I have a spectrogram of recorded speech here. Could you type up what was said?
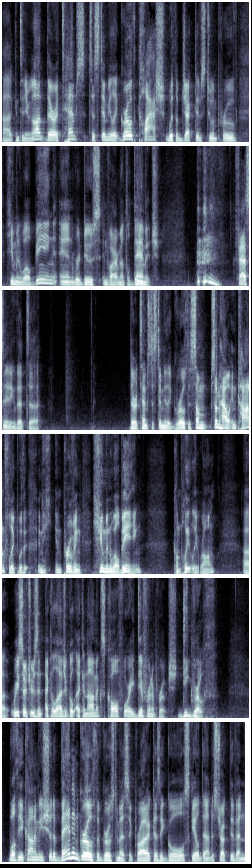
Uh, continuing on, their attempts to stimulate growth clash with objectives to improve human well being and reduce environmental damage. Fascinating that uh, their attempts to stimulate growth is some somehow in conflict with in improving human well-being. Completely wrong. Uh, researchers in ecological economics call for a different approach: degrowth. Wealthy economies should abandon growth of gross domestic product as a goal, scale down destructive and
